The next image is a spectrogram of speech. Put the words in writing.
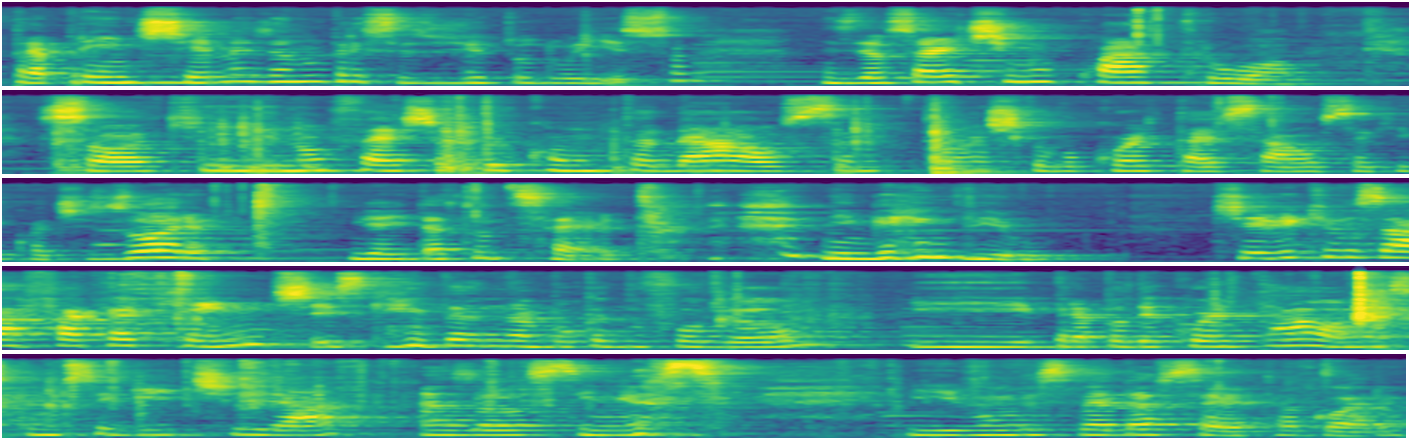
pra preencher, mas eu não preciso de tudo isso. Mas deu certinho quatro, ó. Só que não fecha por conta da alça. Então, acho que eu vou cortar essa alça aqui com a tesoura e aí dá tudo certo. Ninguém viu. Tive que usar a faca quente, esquentando na boca do fogão e para poder cortar, ó, mas consegui tirar as alcinhas. E vamos ver se vai dar certo agora.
